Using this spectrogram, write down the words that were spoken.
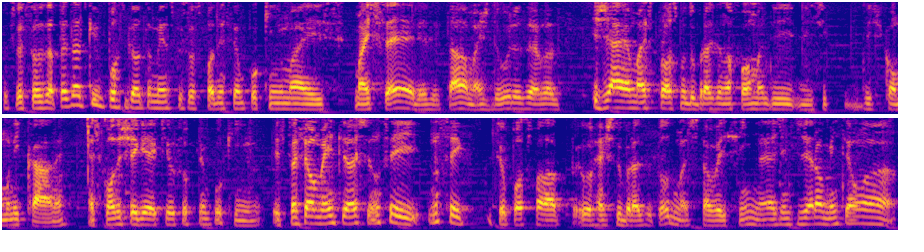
As pessoas, apesar de que em Portugal também as pessoas podem ser um pouquinho mais, mais sérias e tal, mais duras, elas já é mais próximo do Brasil na forma de, de se de se comunicar, né? Mas quando eu cheguei aqui eu sofri um pouquinho. Especialmente, eu acho, não sei, não sei se eu posso falar pelo resto do Brasil todo, mas talvez sim, né? A gente geralmente é uma,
